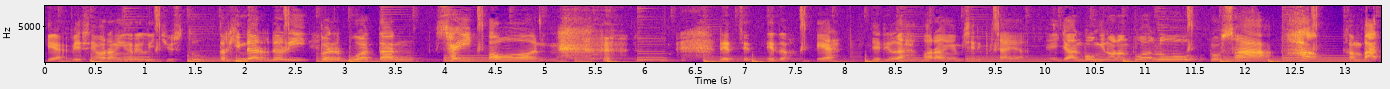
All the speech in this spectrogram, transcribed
Ya, biasanya orang yang religius tuh terhindar dari perbuatan syaiton. That's it, itu ya. Jadilah orang yang bisa dipercaya. Eh, jangan bohongin orang tua lo, dosa. Hak keempat,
